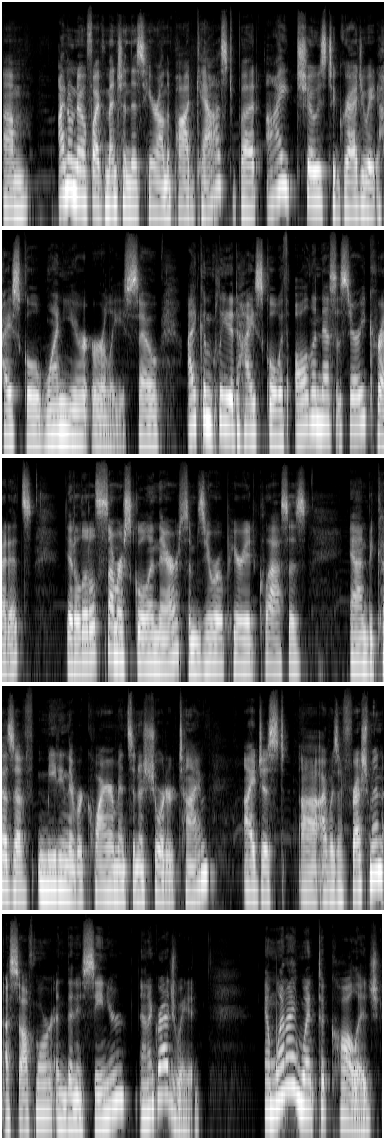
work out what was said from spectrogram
Um, I don't know if I've mentioned this here on the podcast, but I chose to graduate high school one year early. So I completed high school with all the necessary credits, did a little summer school in there, some zero period classes, and because of meeting the requirements in a shorter time, I just uh, I was a freshman, a sophomore, and then a senior, and I graduated. And when I went to college,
